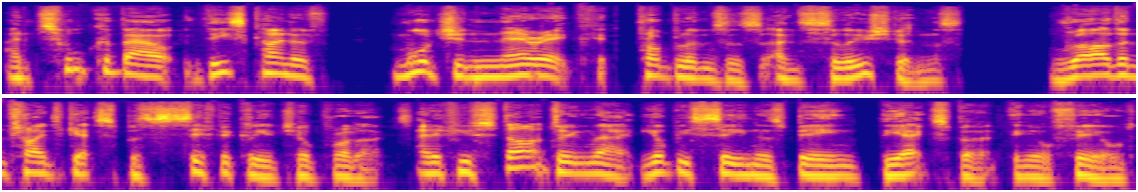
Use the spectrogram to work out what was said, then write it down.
And talk about these kind of more generic problems and solutions rather than trying to get specifically into your product. And if you start doing that, you'll be seen as being the expert in your field.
